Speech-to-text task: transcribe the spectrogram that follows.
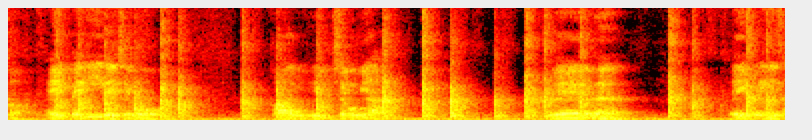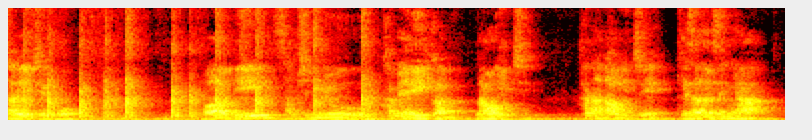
그래서 a 빼기 1의 제곱. 더하기 1 제곱이야? 얘는 a 빼기 4의 제곱 더하기 36 하면 a 값 나오겠지. 하나 나오겠지. 계산은 생략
